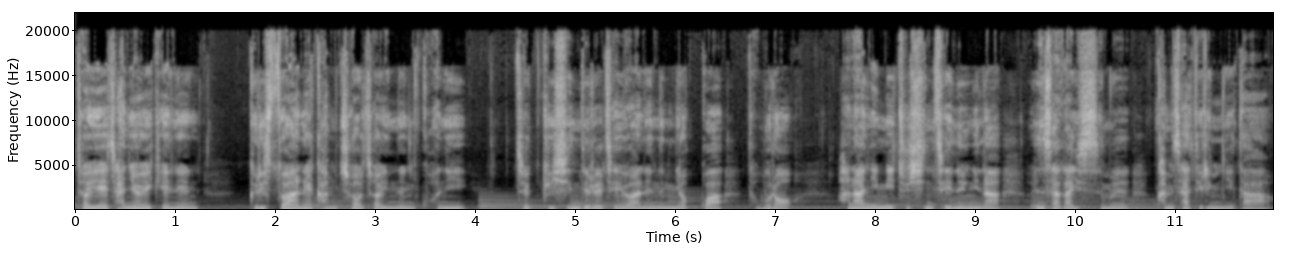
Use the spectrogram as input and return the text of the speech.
저희의 자녀에게는 그리스도 안에 감추어져 있는 권위, 즉 귀신들을 제어하는 능력과 더불어 하나님이 주신 재능이나 은사가 있음을 감사드립니다.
